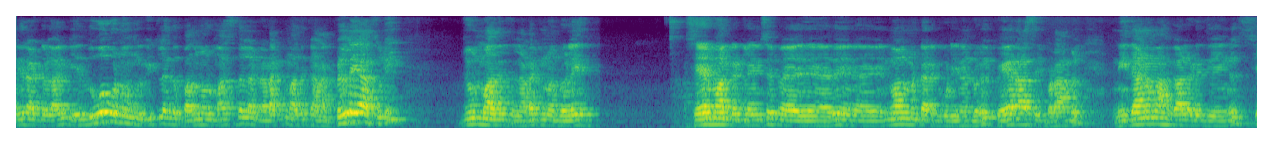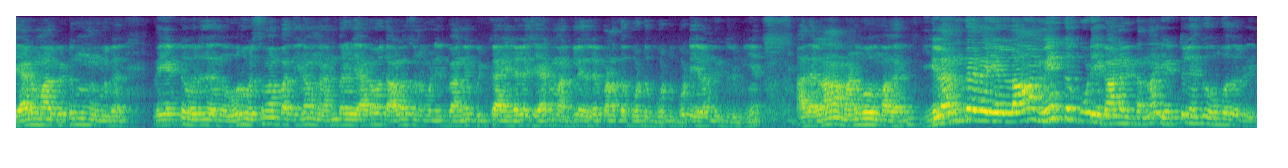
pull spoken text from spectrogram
நீராட்டு விழாவில் எதுவோ ஒன்று உங்கள் வீட்டில் இந்த பதினோரு மாதத்தில் நடக்கும். அதுக்கான பிள்ளையா சொல்லி ஜூன் மாதத்தில் நடக்கும் நண்பர்களே. ஷேர் மார்க்கெட்டில் இன்செட் இன்வால்மெண்ட்டாக இருக்கக்கூடிய நண்பர்கள் பேராசைப்படாமல் நிதானமாக கால் எடுத்து வையுங்கள். ஷேர் மார்க்கெட்டும் உங்களுக்கு இந்த எட்டு வருஷம் இந்த ஒரு வருஷமா பார்த்தீங்கன்னா உங்கள் நண்பர்கள் யாரோ ஒரு ஆலோசனை பண்ணியிருப்பாங்க. பிட்காயின்ல இல்லை ஷேர் மார்க்கெட்டில் இதில் பணத்தை போட்டு போட்டு போட்டு இழந்துட்டு இருப்பீங்க. அதெல்லாம் அனுபவமாக இருக்கும். இழந்ததை எல்லாம் மீட்கக்கூடிய காலகட்டம் தான் எட்டுலேருந்து ஒன்பது வரை.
